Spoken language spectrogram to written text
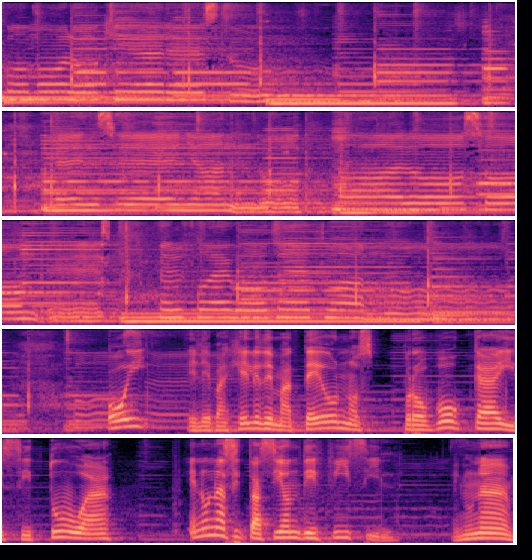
como lo quieres tú, enseñando a los hombres el fuego de tu amor. Hoy el Evangelio de Mateo nos provoca y sitúa en una situación difícil, en una,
